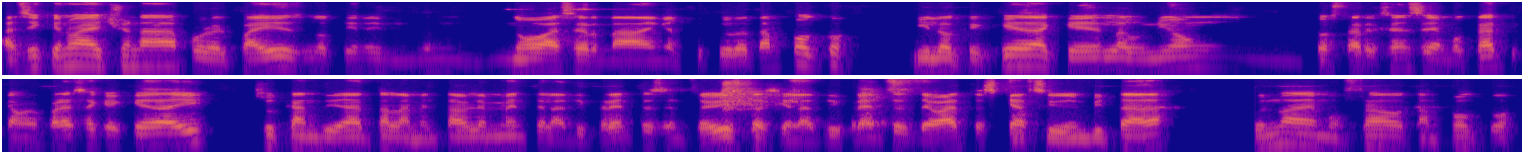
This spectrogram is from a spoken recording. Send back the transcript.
así que no ha hecho nada por el país, no tiene ningún, no va a hacer nada en el futuro tampoco, y lo que queda que es la Unión Costarricense Democrática, me parece que queda ahí, su candidata lamentablemente en las diferentes entrevistas y en los diferentes debates que ha sido invitada, pues no ha demostrado tampoco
